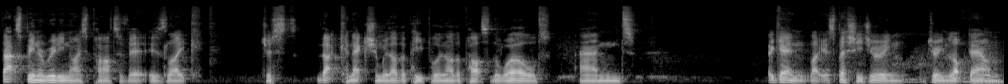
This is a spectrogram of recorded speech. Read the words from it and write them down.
that's been a really nice part of it is like just that connection with other people in other parts of the world and again, like especially during during lockdown,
